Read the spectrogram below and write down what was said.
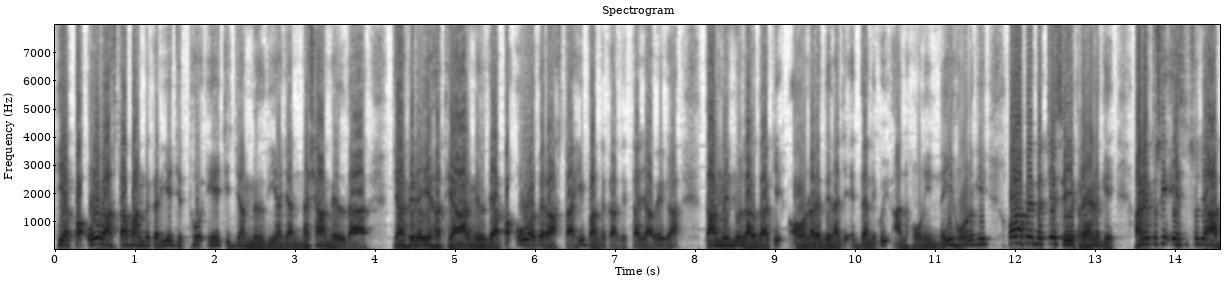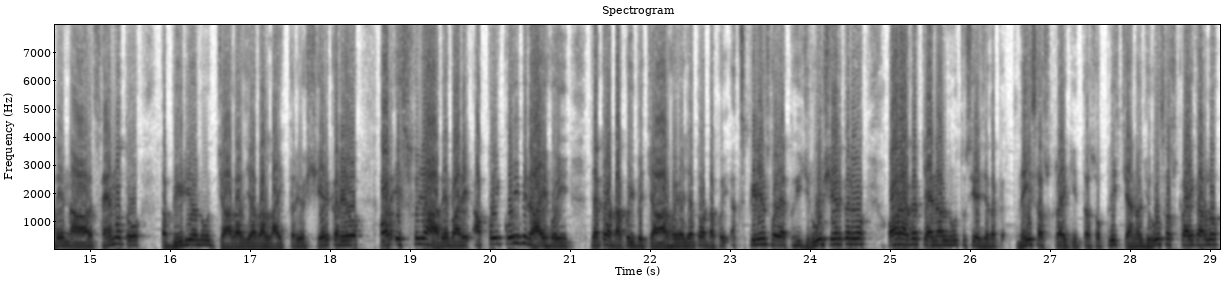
ਕਿ ਆਪਾਂ ਉਹ ਰਸਤਾ ਬੰਦ ਕਰੀਏ ਜਿੱਥੋਂ ਇਹ ਚੀਜ਼ਾਂ ਮਿਲਦੀਆਂ ਜਾਂ ਨਸ਼ਾ ਮਿਲਦਾ ਜਾਂ ਫਿਰ ਇਹ ਹਥਿਆਰ ਮਿਲਦੇ ਆਪਾਂ ਉਹ ਅਗਰ ਰਸਤਾ ਹੀ ਬੰਦ ਕਰ ਦਿੱਤਾ ਜਾਵੇਗਾ ਤਾਂ ਮੈਨੂੰ ਲੱਗਦਾ ਕਿ ਆਉਣ ਵਾਲੇ ਦਿਨਾਂ 'ਚ ਇਦਾਂ ਦੀ ਕੋਈ ਅਨਹੋਣੀ ਨਹੀਂ ਹੋਣਗੀ ਔਰ ਆਪਣੇ ਬੱਚੇ ਸੇਫ ਰਹਿਣਗੇ ਅਗਰ ਤੁਸੀਂ ਇਸ ਸੁਝਾਅ ਦੇ ਨਾਲ ਸਹਿਮਤ ਹੋ ਤਾਂ ਵੀਡੀਓ ਨੂੰ ਜ਼ਿਆਦਾ ਤੋਂ ਜ਼ਿਆਦਾ ਲਾਈਕ ਕਰਿਓ ਸ਼ੇਅਰ ਕਰਿਓ ਔਰ ਇਸ ਸੁਝਾਅ ਦੇ ਬਾਰੇ ਆਪਣੀ ਕੋਈ ਵੀ رائے ਹੋਈ ਜਾਂ ਤੁਹਾਡਾ ਕੋਈ ਵਿਚਾਰ ਹੋਇਆ ਜਾਂ ਤੁਹਾਡਾ ਕੋਈ ਐਕਸਪੀਰੀਅੰਸ ਹੋਇਆ ਤੁਸੀਂ ਜਰੂਰ ਸ਼ੇਅਰ ਕਰਿਓ ਔਰ ਅਗਰ ਚੈਨਲ ਨੂੰ ਤੁਸੀਂ ਅਜੇ ਤੱਕ ਨਹੀਂ ਸਬਸਕ੍ਰਾਈਬ ਕੀਤਾ ਸੋ ਪਲੀਜ਼ ਚੈਨਲ ਜਰੂਰ ਸਬਸਕ੍ਰਾਈਬ ਕਰ ਲਓ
